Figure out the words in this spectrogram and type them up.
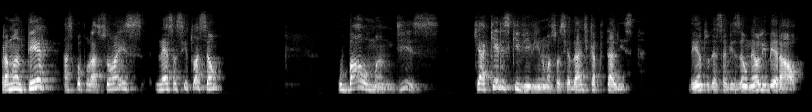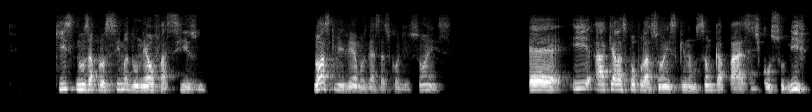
para manter as populações nessa situação. O Bauman diz que aqueles que vivem numa sociedade capitalista, dentro dessa visão neoliberal, que nos aproxima do neofascismo. Nós que vivemos nessas condições, é, e aquelas populações que não são capazes de consumir,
